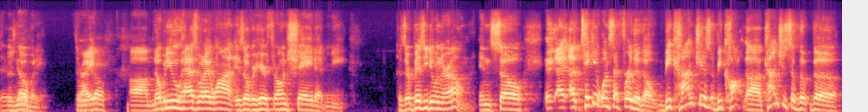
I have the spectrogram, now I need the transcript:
There There's you nobody, there right? Um, nobody who has what I want is over here throwing shade at me because they're busy doing their own. And so I, I, take it one step further though. Be conscious, be uh, conscious of the, the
